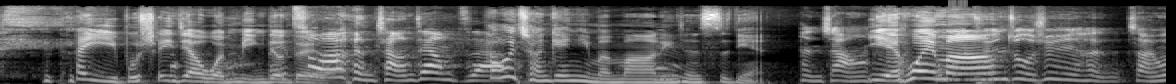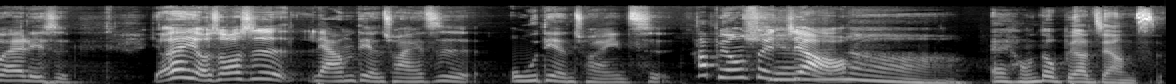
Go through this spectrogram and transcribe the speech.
他以不睡觉闻名，对不对？没错啊，很常这样子啊。他会传给你们吗？凌晨四点，很常也会吗？群主讯很常，因为 Alice 有，而且有时候是两点传一次，五点传一次。他不用睡觉。天哪！哎，红豆不要这样子。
